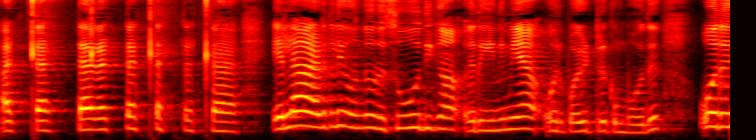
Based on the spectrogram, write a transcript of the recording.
அட்டட்டரட்டட்ட எல்லா இடத்துலையும் வந்து ஒரு சூதிகம் ஒரு இனிமையாக ஒரு போயிட்டுருக்கும்போது ஒரு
